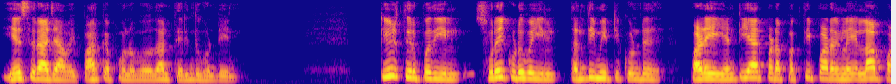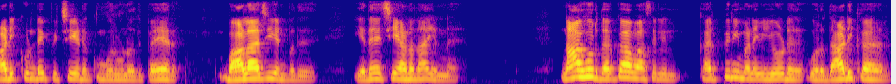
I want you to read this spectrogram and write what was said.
இயேசு ராஜாவை பார்க்க போனபோதுதான் தெரிந்து கொண்டேன். கீழ்த்திருப்பதியில் சுரைக்குடுவையில் தந்தி மீட்டிக்கொண்டு பழைய என்டிஆர் பட பக்தி பாடல்களை எல்லாம் பாடிக்கொண்டே பிச்சை எடுக்கும் ஒருவனது பெயர் பாலாஜி என்பது எதேச்சையானதா என்ன? நாகூர் தர்கா வாசலில் கர்ப்பிணி மனைவியோடு ஒரு தாடிக்காரர்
